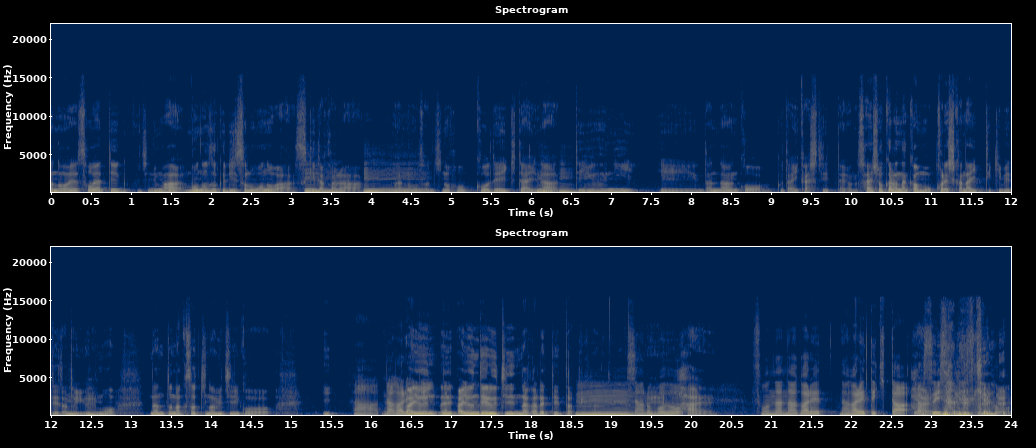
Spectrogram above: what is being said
あのそうやっていくうちにまあものづくりそのものは好きだから、うんあのそっちの方向で行きたいなっていうふうに、えーだんだんこう具体化していったような。最初からなんかもうこれしかないって決めてたというよりも、なんとなくそっちの道にこういああ流れて歩んでるうちに流れていったって感じですね。うんなるほど。はい。そんな流れ流れてきたはい。安井さんですけども、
